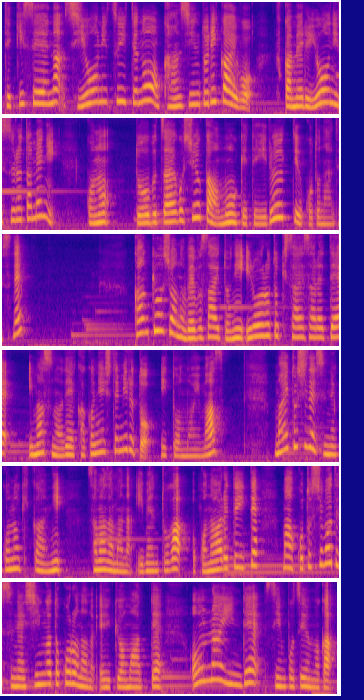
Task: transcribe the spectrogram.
適正な使用についての関心と理解を深めるようにするためにこの動物愛護週間を設けているっていうことなんですね。環境省のウェブサイトにいろいろと記載されていますので確認してみるといいと思います。毎年ですね、この期間に様々なイベントが行われていて、まあ今年はですね、新型コロナの影響もあって、オンラインでシンポジウムが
